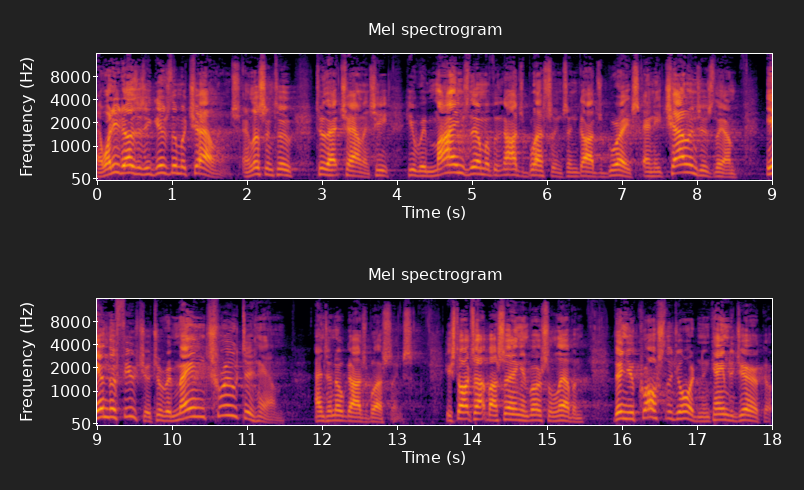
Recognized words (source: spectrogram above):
And what he does is he gives them a challenge. And listen to, to that challenge. He, he reminds them of God's blessings and God's grace, and he challenges them in the future to remain true to him and to know God's blessings. He starts out by saying in verse 11, Then you crossed the Jordan and came to Jericho.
